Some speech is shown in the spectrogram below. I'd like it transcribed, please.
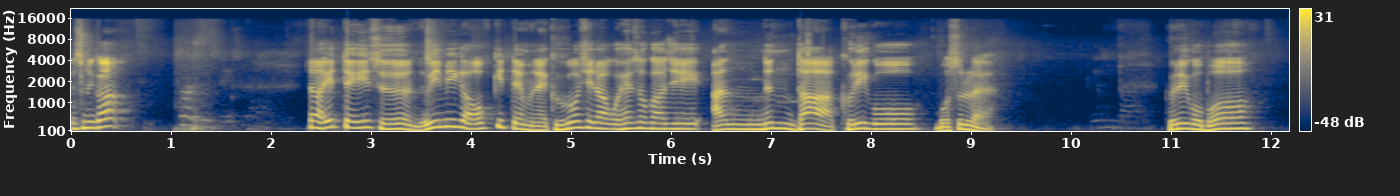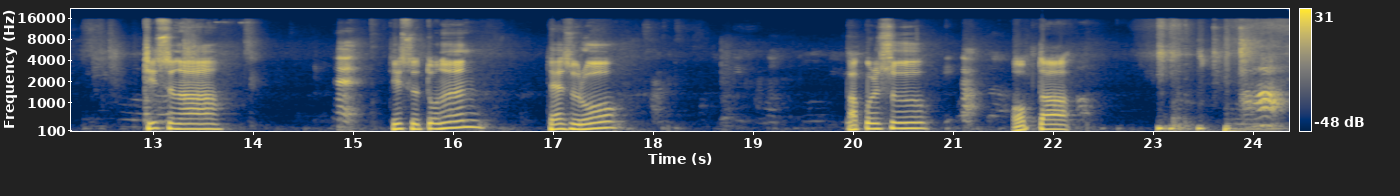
됐습니까? 자, 이때 it은 의미가 없기 때문에 그것이라고 해석하지 않는다. 그리고 뭐 쓸래? 그리고 뭐? 네. this 또는 that으로 바꿀 수. 없다. 아하.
